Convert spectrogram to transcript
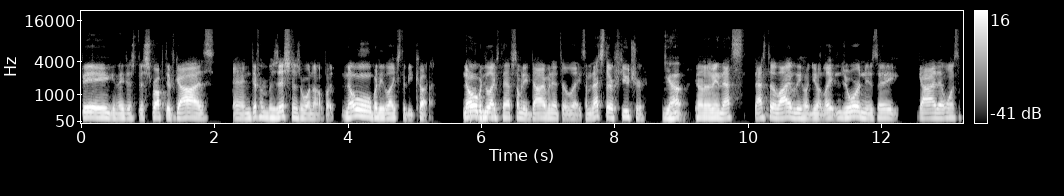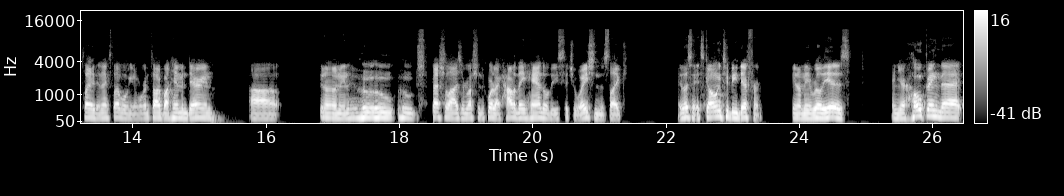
big and they just disruptive guys and different positions or whatnot, but nobody likes to be cut. Nobody mm-hmm. likes to have somebody diving at their legs. I mean, that's their future. Yeah. You know what I mean? That's that's their livelihood. You know, Layton Jordan is a guy that wants to play at the next level. You know, we're gonna talk about him and Darian uh you know what I mean, who who who specialize in rushing the quarterback. How do they handle these situations? It's like, hey, listen, it's going to be different. You know what I mean? It really is. And you're hoping that,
